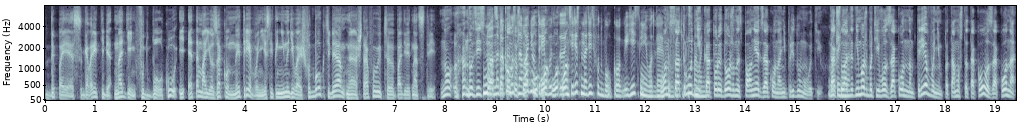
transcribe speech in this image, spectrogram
ДПС говорит тебе, надень футболку, и это мое законное требование. Если ты не надеваешь футболку, тебя э, штрафуют э, по 19.3. Ну, ну, здесь Ну, а ситуация на каком такая, то, что основании он требует, он- он- интересно, надеть футболку? Есть у него для этого Он сотрудник, который должен исполнять закон, а не придумывать их. Вот так что именно. это не может быть его законным требованием, потому что такого закона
